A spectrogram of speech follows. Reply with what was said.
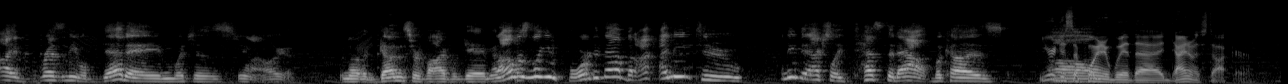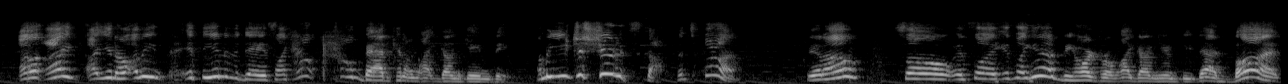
I have Resident Evil Dead Aim, which is you know another gun survivor game, and I was looking forward to that, but I, I need to I need to actually test it out because You were um, disappointed with uh, Dino Stalker. I, I, I you know I mean at the end of the day, it's like how how bad can a light gun game be? I mean you just shoot at stuff. It's fun, you know. So it's like it's like yeah, it have to be hard for a light gun game to be bad, but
